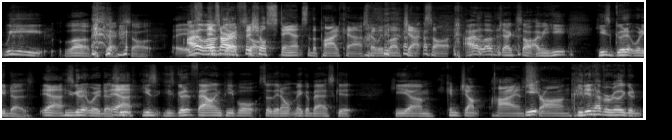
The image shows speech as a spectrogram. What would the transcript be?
"We love Jack Salt." It's, I love it's our Jack official Salt. stance of the podcast that we love Jack Salt. I love Jack Salt. I mean, he he's good at what he does. Yeah, He's good at what he does. Yeah. He, he's he's good at fouling people so they don't make a basket. He um he can jump high and he, strong. He did have a really good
